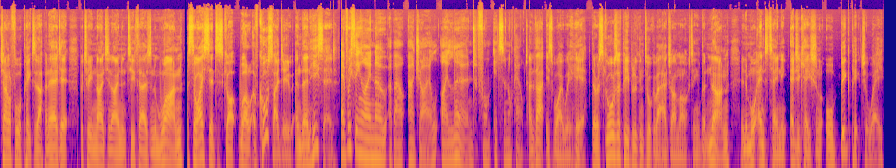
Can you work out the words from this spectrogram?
Channel 4 picked it up and aired it between 99 and 2001. So I said to Scott, Well, of course I do. And then he said, Everything I know about Agile, I learned from It's a Knockout. And that is why we're here. There are scores of people who can talk about Agile marketing, but none in a more entertaining, educational, or big picture way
